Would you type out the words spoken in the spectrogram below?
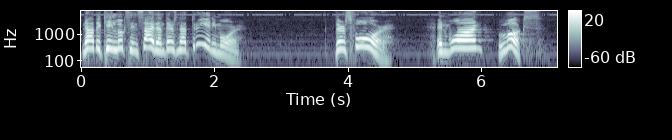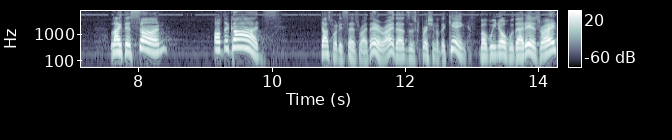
Now the king looks inside and there's not three anymore. There's four. And one looks like the son of the gods. That's what it says right there, right? That's the expression of the king. But we know who that is, right?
